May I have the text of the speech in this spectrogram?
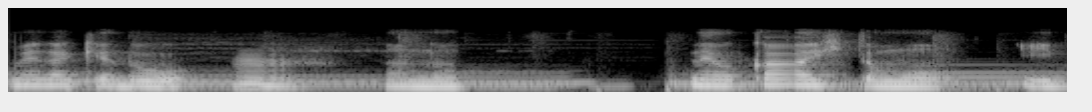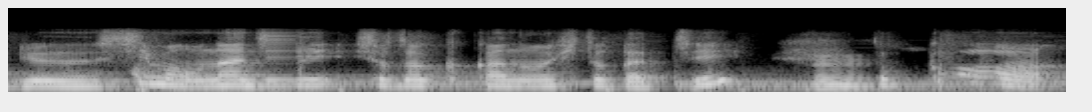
めだけどうん。あのね若い人もいるし、まあ、同じ所属課の人たちうんと。か、ま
